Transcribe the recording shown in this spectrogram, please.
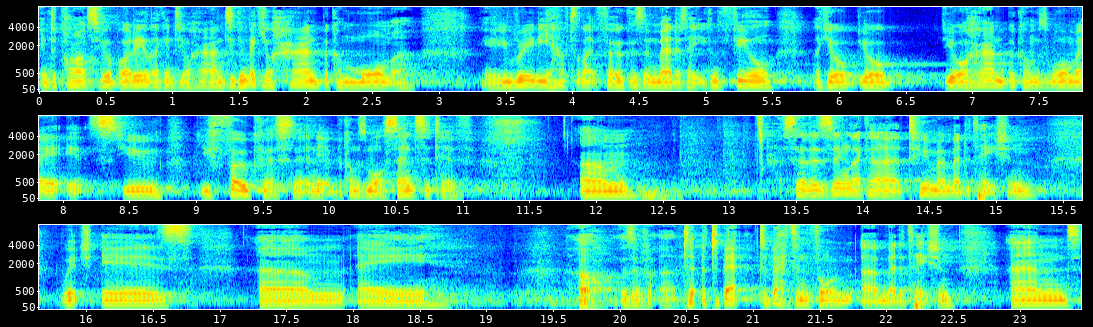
into parts of your body, like into your hands, you can make your hand become warmer. You really have to like focus and meditate. You can feel like your, your, your hand becomes warmer. It's you, you focus and it becomes more sensitive. Um, so there's a thing like a Tummo meditation, which is um, a oh, was a, Tibet, Tibetan form of uh, meditation, and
